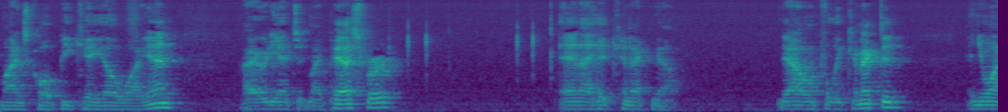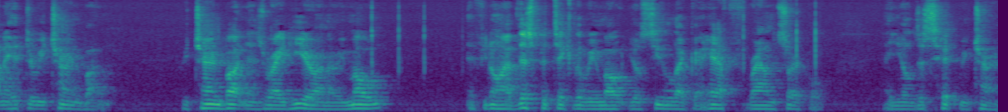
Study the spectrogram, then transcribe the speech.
Mine's called BKLYN. I already entered my password and I hit connect now. Now I'm fully connected and you want to hit the return button. Return button is right here on the remote. If you don't have this particular remote, you'll see like a half round circle and you'll just hit return.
